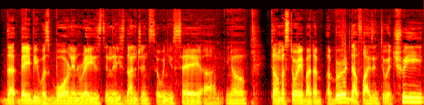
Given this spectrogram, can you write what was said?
that baby was born and raised in these dungeons. So when you say, um, you know, tell them a story about a, a, bird that flies into a tree,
